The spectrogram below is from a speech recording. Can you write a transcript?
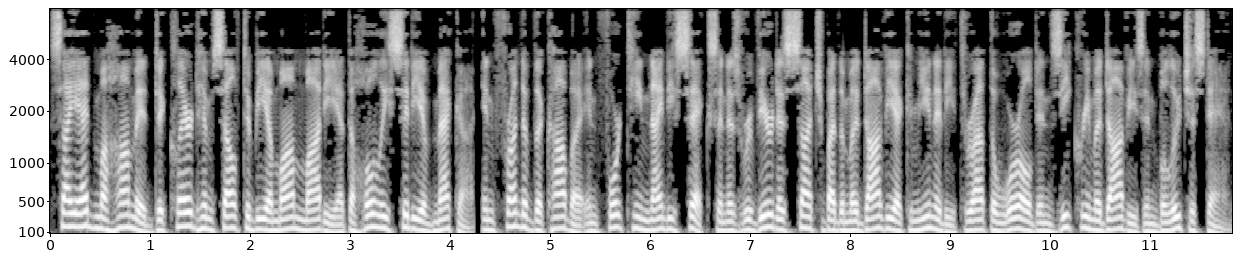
Syed Muhammad declared himself to be Imam Mahdi at the holy city of Mecca, in front of the Kaaba in 1496 and is revered as such by the Mahdavia community throughout the world and Zikri Mahdavis in Baluchistan.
